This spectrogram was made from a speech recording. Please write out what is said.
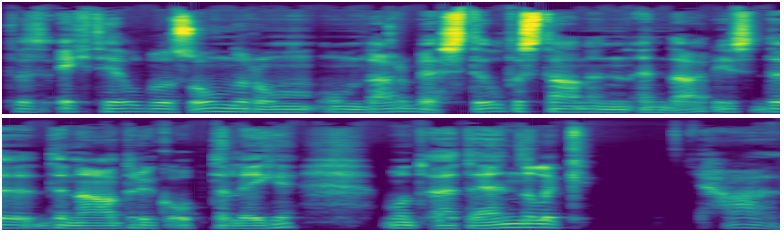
dat is echt heel bijzonder om, om daarbij stil te staan en, en daar is de, de nadruk op te leggen. Want uiteindelijk, ja,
